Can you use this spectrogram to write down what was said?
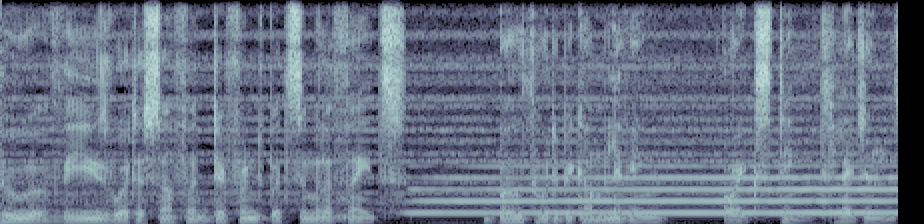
Two of these were to suffer different but similar fates. Both were to become living or extinct legends.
